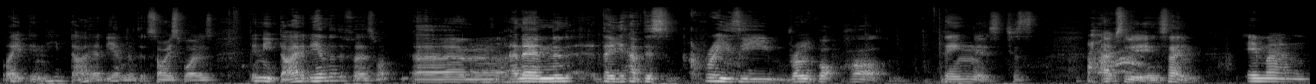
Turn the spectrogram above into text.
wait, didn't he die at the end of the? Sorry, spoilers. Didn't he die at the end of the first one? Um, Uh. and then they have this crazy robot heart thing. It's just absolutely insane. Imran.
